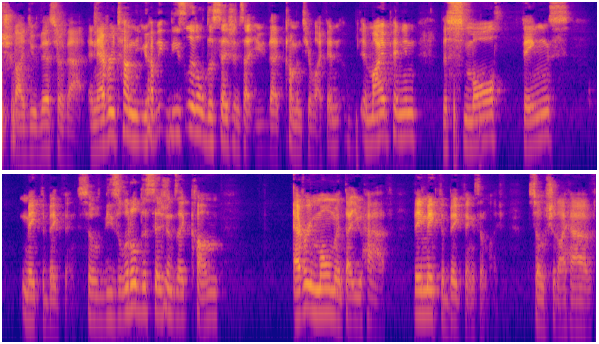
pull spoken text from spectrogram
should I do this or that? And every time that you have these little decisions that you that come into your life, and in my opinion, the small things make the big things. So these little decisions that come every moment that you have, they make the big things in life. So should I have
